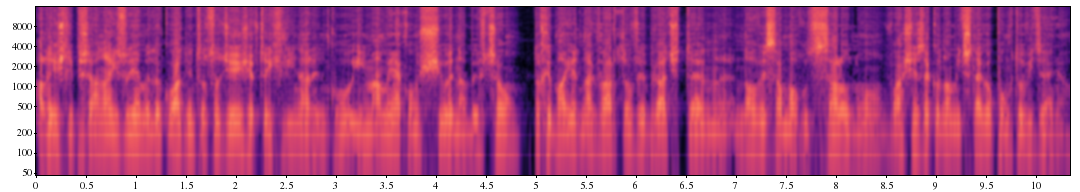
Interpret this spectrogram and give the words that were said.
Ale jeśli przeanalizujemy dokładnie to, co dzieje się w tej chwili na rynku i mamy jakąś siłę nabywczą, to chyba jednak warto wybrać ten nowy samochód z salonu właśnie z ekonomicznego punktu widzenia.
